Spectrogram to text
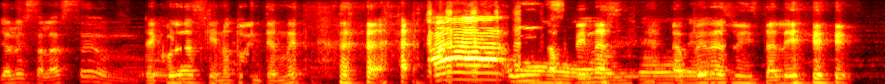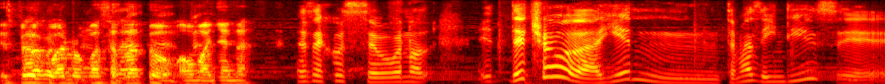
¿Ya lo instalaste? O, ¿Recuerdas que no tuve internet? ¡Ah! apenas, apenas lo instalé. Espero ah, jugarlo más al rato o, mañana. Ese juego se bueno. De hecho, ahí en temas de indies, eh,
